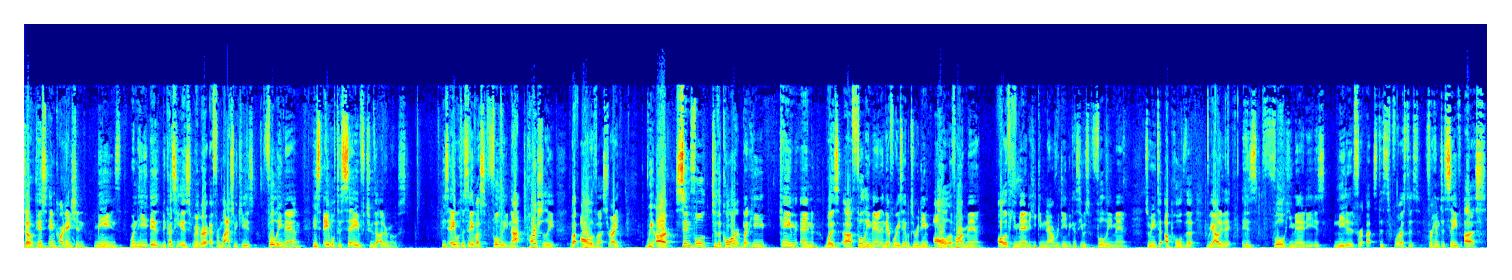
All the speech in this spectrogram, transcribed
So his incarnation means when he is, because he is, remember from last week, he's fully man, he's able to save to the uttermost. He's able to save us fully, not partially, but all of us, right? We are sinful to the core, but he came and was uh, fully man, and therefore he's able to redeem all of our man. All of humanity he can now redeem because he was fully man. So we need to uphold the reality that his full humanity is needed for us to, for us to, for him to save us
